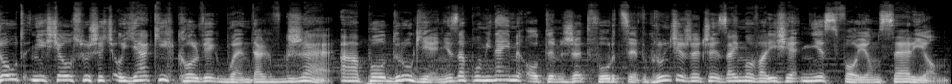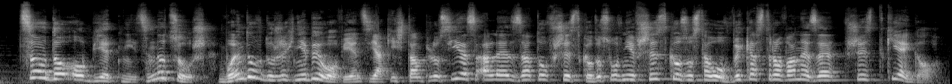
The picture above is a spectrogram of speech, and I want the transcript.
Jolt nie chciał słyszeć o jakichkolwiek błędach w grze, a po drugie, nie zapominajmy o tym, że twórcy w gruncie rzeczy zajmowali się nie swoją serią. Co do obietnic, no cóż, błędów dużych nie było, więc jakiś tam plus jest, ale za to wszystko, dosłownie wszystko zostało wykastrowane ze wszystkiego.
